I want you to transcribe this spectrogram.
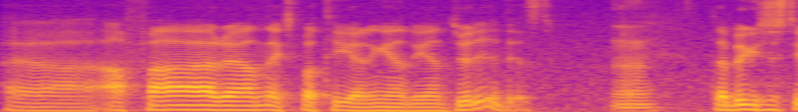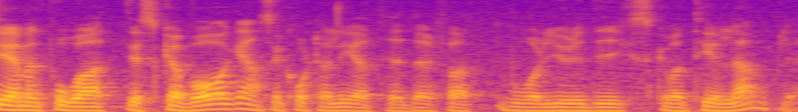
eh, affären, exploateringen rent juridiskt. Mm. Där bygger systemet på att det ska vara ganska korta ledtider för att vår juridik ska vara tillämplig.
